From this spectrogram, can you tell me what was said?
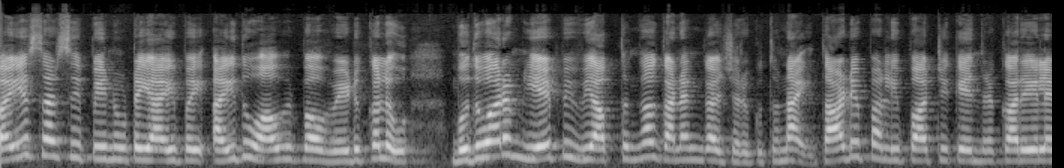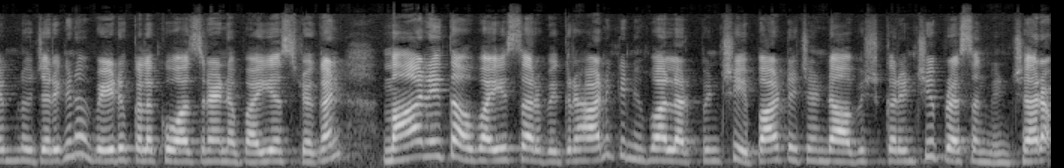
వైఎస్ఆర్సీపీ నూట యాభై ఐదు ఆవిర్భావ వేడుకలు బుధవారం ఏపీ వ్యాప్తంగా ఘనంగా జరుగుతున్నాయి. తాడేపల్లి పార్టీ కేంద్ర కార్యాలయంలో జరిగిన వేడుకలకు హాజరైన వైఎస్ జగన్ మహానేత వైఎస్ఆర్ విగ్రహానికి నివాళులర్పించి పార్టీ జెండా ఆవిష్కరించి ప్రసంగించారు.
